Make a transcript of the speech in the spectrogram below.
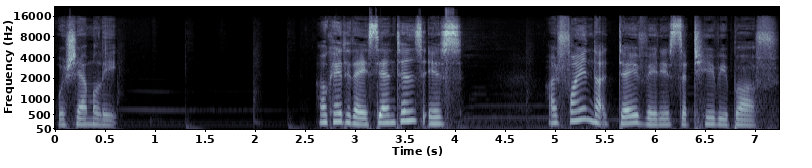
我是 Emily。Okay, today's sentence is I find that David is a TV buff.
